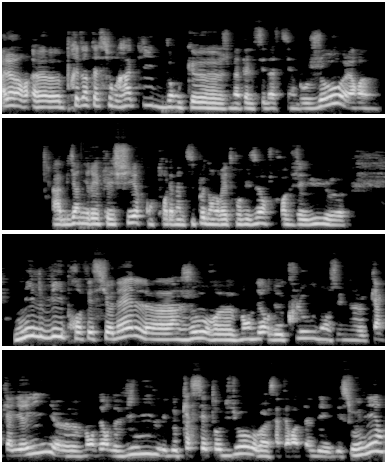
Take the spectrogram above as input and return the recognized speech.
Alors, euh, présentation rapide. Donc, euh, je m'appelle Sébastien Beaujeau. Alors, à bien y réfléchir, quand on regarde un petit peu dans le rétroviseur, je crois que j'ai eu mille vies professionnelles. Euh, un jour, euh, vendeur de clous dans une quincaillerie, euh, vendeur de vinyle et de cassettes audio, ça te rappelle des, des souvenirs.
